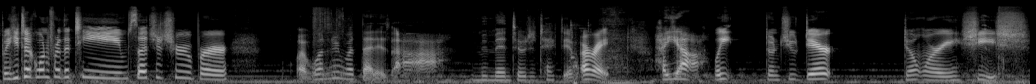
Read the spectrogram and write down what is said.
But he took one for the team. Such a trooper. I wonder what that is. Ah, memento detective. All right. Hiya. Wait, don't you dare. Don't worry. Sheesh.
